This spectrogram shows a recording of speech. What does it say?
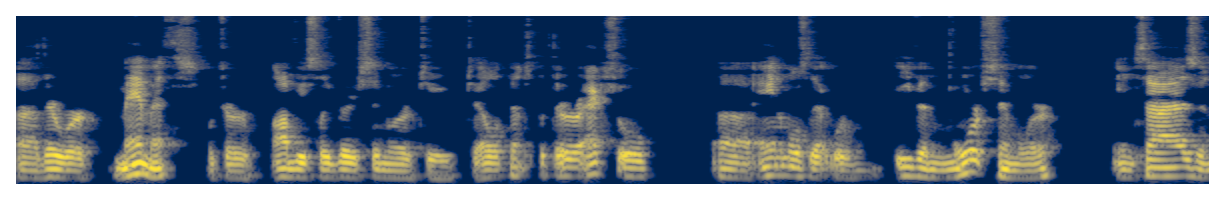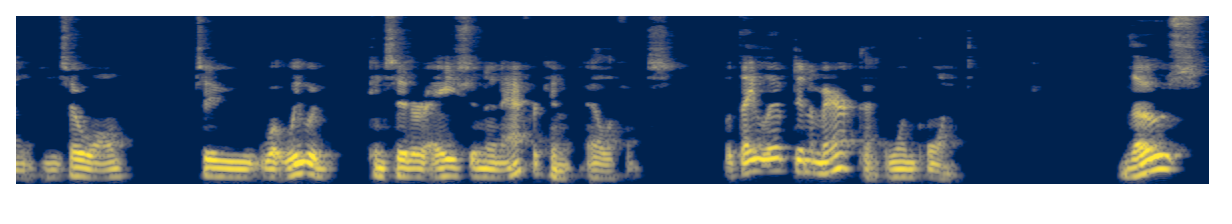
Uh, there were mammoths, which are obviously very similar to, to elephants, but there are actual uh, animals that were even more similar in size and, and so on to what we would consider Asian and African elephants. But they lived in America at one point. Those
